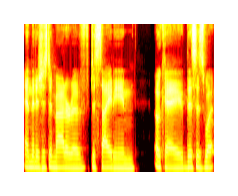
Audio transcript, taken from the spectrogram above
And then it's just a matter of deciding, okay, this is what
